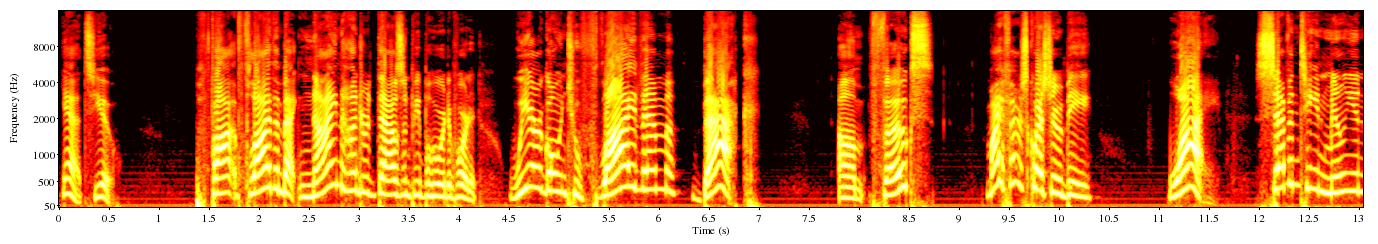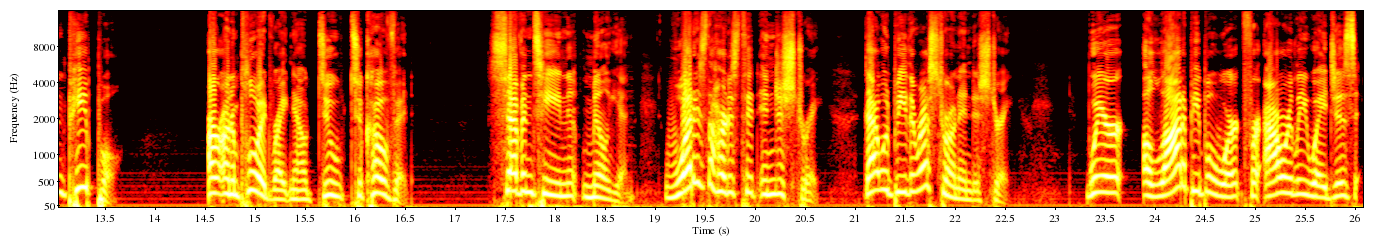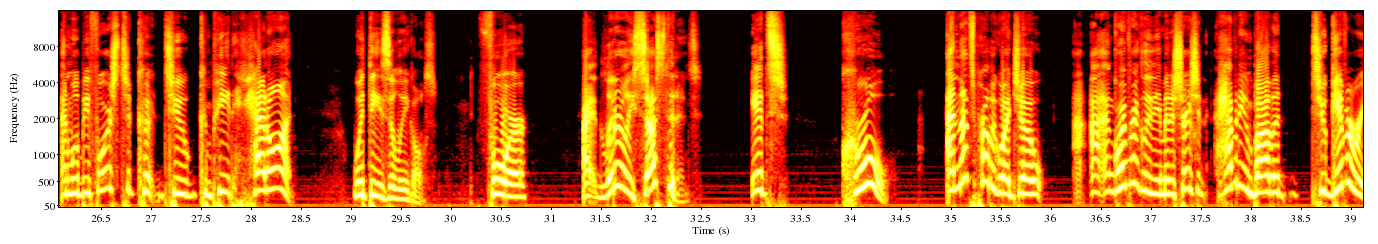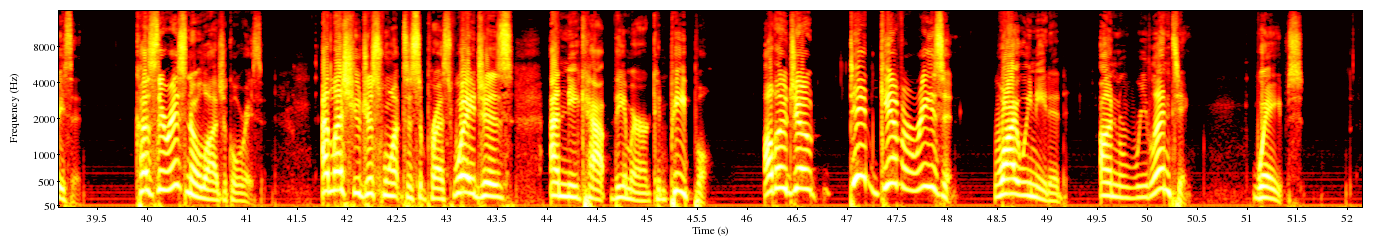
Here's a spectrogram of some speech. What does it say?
Yeah, it's you. Fly, them back. 900,000 people who were deported. We are going to fly them back. Um, folks, my first question would be why? 17 million people are unemployed right now due to COVID. 17 million. What is the hardest hit industry? That would be the restaurant industry, where a lot of people work for hourly wages and will be forced to, co- to compete head on with these illegals for literally sustenance. It's cruel. And that's probably why Joe and quite frankly, the administration haven't even bothered to give a reason because there is no logical reason unless you just want to suppress wages and kneecap the American people. Although Joe did give a reason why we needed unrelenting waves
